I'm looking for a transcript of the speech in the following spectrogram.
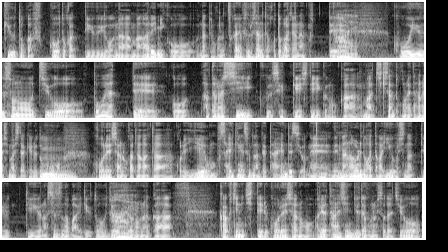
旧とか復興とかっていうような、まあ、ある意味こう、なんていうのかな、使い古された言葉じゃなくて、はいこういうその地をどうやってこう新しく設計していくのか、まあ、チキさんとこの間話しましたけれども、うん。高齢者の方々、これ、家を再建するなんて大変ですよね、で7割の方が家を失っているっていうような鈴の場合でいうと、状況の中、各地に散っている高齢者の、あるいは単身住宅の人たちを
